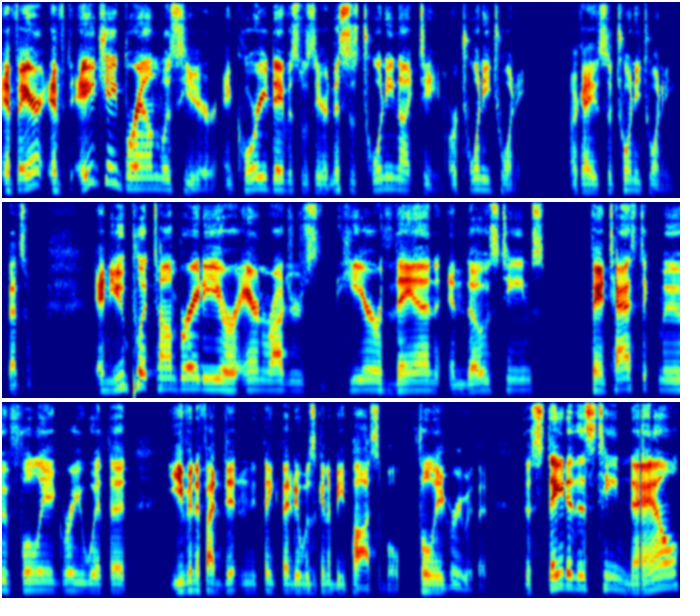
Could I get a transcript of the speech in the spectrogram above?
if Aaron, if AJ Brown was here and Corey Davis was here, and this is 2019 or 2020, okay, so 2020, that's and you put Tom Brady or Aaron Rodgers here then in those teams, fantastic move. Fully agree with it. Even if I didn't think that it was going to be possible, fully agree with it. The state of this team now,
